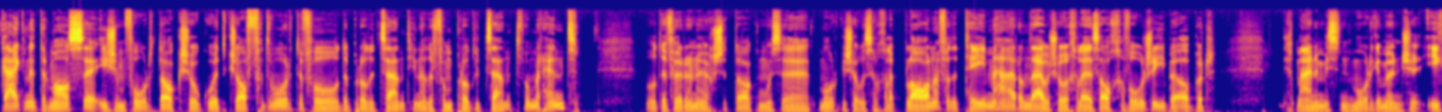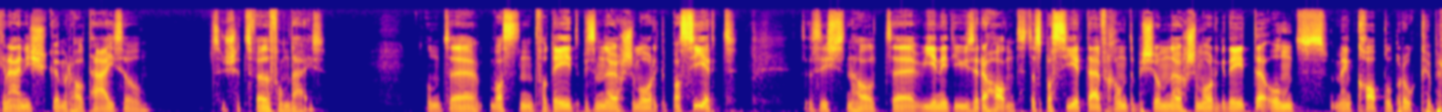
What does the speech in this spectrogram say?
Geeignetermaßen ist am Vortag schon gut geschaffen worden von der Produzentin oder vom Produzent, den wir haben wo dann für den nächsten Tag muss äh, morgen schon so ein bisschen planen von den Themen her und auch schon ein bisschen Sachen vorschreiben, aber ich meine, wir sind Morgenmenschen. Irgendwann gehen wir halt heim, so zwischen 12 und 1. Und äh, was dann von dort bis am nächsten Morgen passiert, das ist dann halt äh, wie nicht in unserer Hand. Das passiert einfach und dann bist du am nächsten Morgen dort und wenn Kappelbrücke über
